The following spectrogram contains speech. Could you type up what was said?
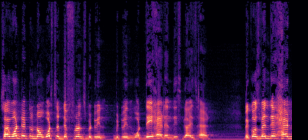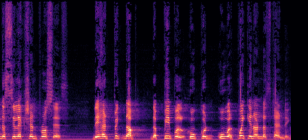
So I wanted to know what's the difference between, between what they had and these guys had. Because when they had the selection process, they had picked up the people who could who were quick in understanding.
